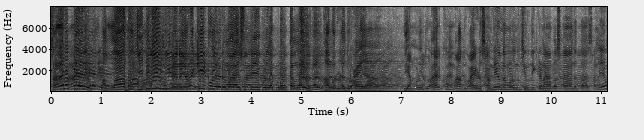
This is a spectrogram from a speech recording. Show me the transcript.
സ്ഥാനപ്പേര് അള്ളാഹു ജിബ്രീൽ മുഖേന ഇറക്കിയിട്ടുള്ളവരുമായ സുദ്ദീഖുല്ലക്ബർ തങ്ങൾ അവരുടെ ദുആയ. നമ്മളും ദുആർക്കും ആ ദുആയുടെ സമയം നമ്മളൊന്ന് ചിന്തിക്കണം. അവസാനത്തെ ആ സമയം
